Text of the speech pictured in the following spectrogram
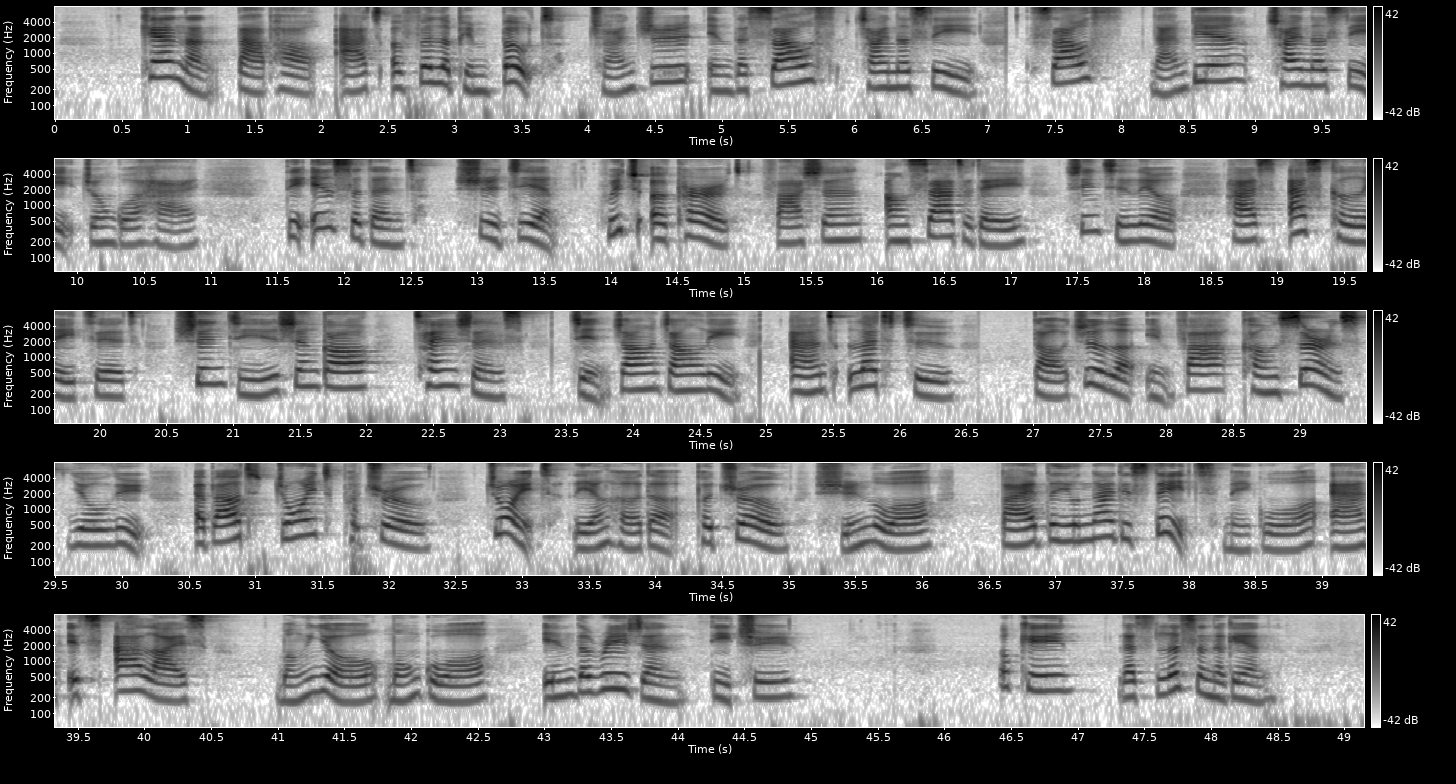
cannon 大炮 at a Philippine boat 船只 in the South China Sea South 南边 China Sea 中国海，the incident 事件 which occurred 发生 on Saturday 星期六 has escalated 升级升高 tensions 紧张张力 and led to 导致了引发 concerns 忧虑 about joint patrol joint 联合的 patrol 巡逻 by the United States 美国 and its allies 盟友盟国 in the region 地区。Okay, let's listen again.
